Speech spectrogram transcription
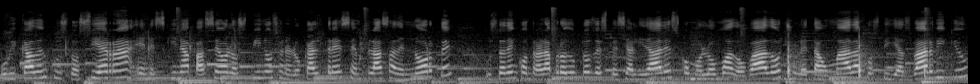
ubicado en Justo Sierra, en esquina Paseo Los Pinos, en el local 3, en Plaza del Norte. Usted encontrará productos de especialidades como lomo adobado, chuleta ahumada, costillas barbecue,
